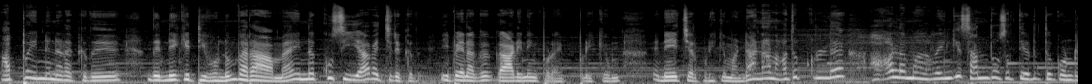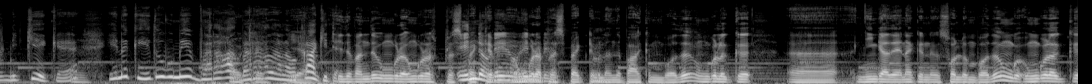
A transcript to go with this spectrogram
அப்போ என்ன நடக்குது? இந்த நெகட்டிவ் ஒன்றும் வராமல் இன்னும் குசியாக வச்சிருக்குது. இப்போ எனக்கு கார்டனிங் பிடிக்கும் நேச்சர் பிடிக்குமாண்டா நான் அதுக்குள்ளே ஆழமாக இறங்கி சந்தோஷத்தை எடுத்துக்கொண்டு நிற்க எனக்கு எதுவுமே வரா வராத அளவுக்கு. ஆக்கிட்டேன். இது வந்து உங்களோட உங்களோட உங்களோட. பெர்ஸ்பெக்டிவ்ல இருந்து பார்க்கும்போது உங்களுக்கு நீங்கள் அதை எனக்கு சொல்லும்போது உங்கள் உங்களுக்கு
